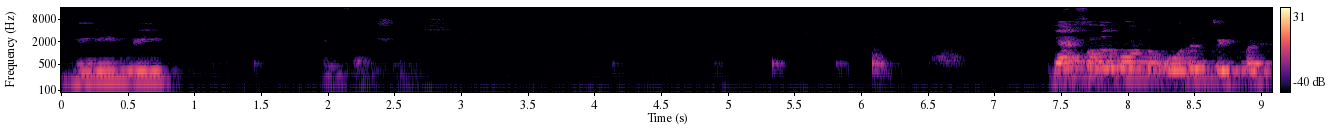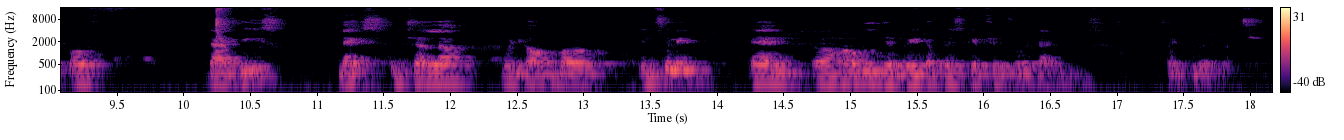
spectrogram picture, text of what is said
genitourinary infection that follow about the oral treatment of diabetes next इंशाल्लाह will talk about insulin and uh, how to generate a prescription for the diabetes. Thank you very much.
